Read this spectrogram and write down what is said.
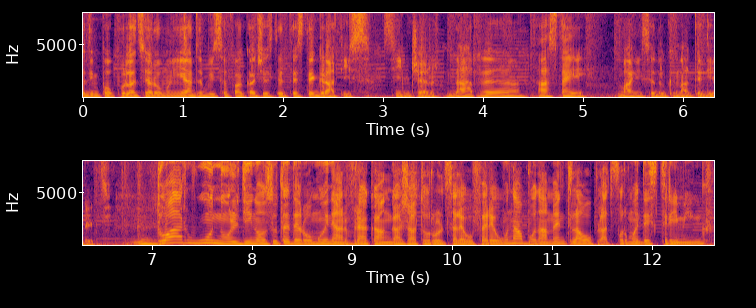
99% din populația României ar trebui să facă aceste teste gratis, sincer. Dar uh, asta e. Banii se duc în alte direcții. Doar unul din 100 de români ar vrea ca angajatorul să le ofere un abonament la o platformă de streaming,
